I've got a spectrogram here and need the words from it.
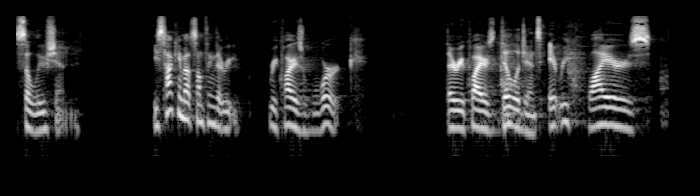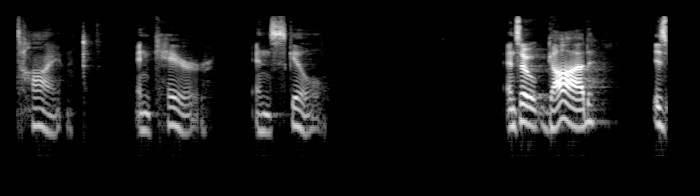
solution. He's talking about something that re- requires work, that requires diligence, it requires time and care and skill. And so, God is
